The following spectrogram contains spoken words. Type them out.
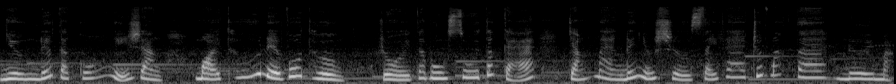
Nhưng nếu ta cố nghĩ rằng mọi thứ đều vô thường, rồi ta buông xuôi tất cả, chẳng màng đến những sự xảy ra trước mắt ta nơi mặt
